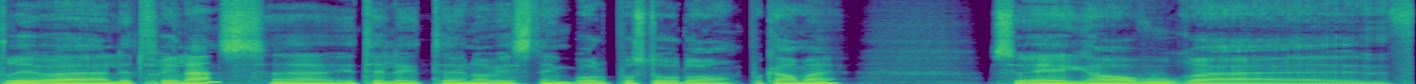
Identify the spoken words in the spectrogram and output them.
driver litt frilans, i tillegg til undervisning både på Stord og på Karmøy. Så jeg har vært eh,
